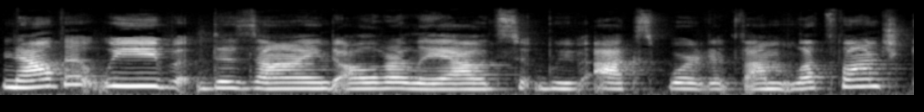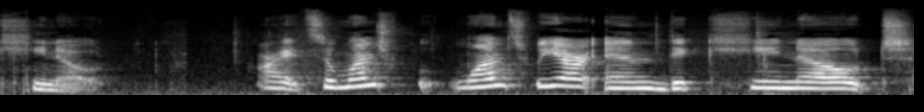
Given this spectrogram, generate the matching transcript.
Now that we've designed all of our layouts, we've exported them, let's launch Keynote. All right, so once, once we are in the Keynote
